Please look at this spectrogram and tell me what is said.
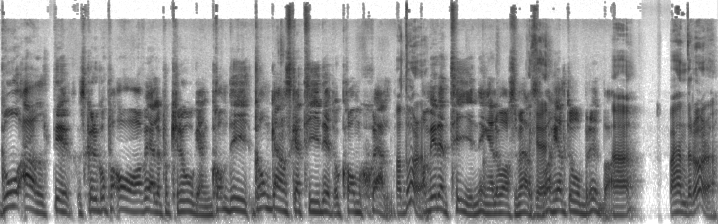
Gå alltid, ska du gå på AV eller på krogen, kom, dit, kom ganska tidigt och kom själv. Vadå då? Ha med en tidning eller vad som helst. Okej. Var helt obrydd bara. Ja. Vad hände då? då?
